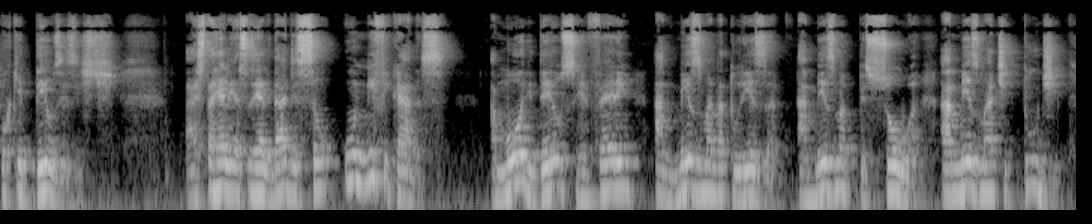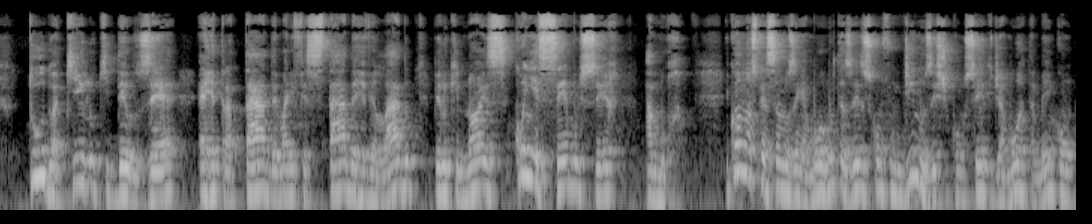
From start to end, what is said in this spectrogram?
porque Deus existe. Esta, essas realidades são unificadas Amor e Deus se referem à mesma natureza, à mesma pessoa, à mesma atitude. Tudo aquilo que Deus é é retratado, é manifestado, é revelado pelo que nós conhecemos ser amor. E quando nós pensamos em amor, muitas vezes confundimos este conceito de amor também com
